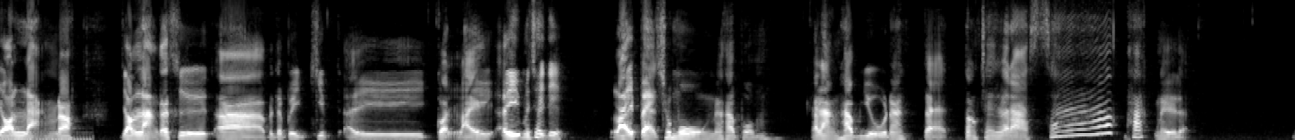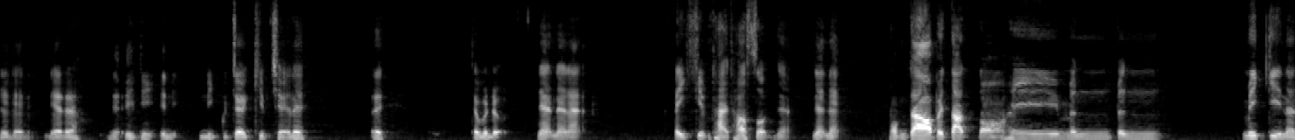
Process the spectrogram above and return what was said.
ย้อนหลังเนาะย้อนหลังก็คืออ่ามันจะเป็นคลิปไอ้กดไลค์เอ้ไม่ใช่ดิไลค์แปดชั่วโมงนะครับผม กำลังทำอยู่นะ แต่ต้องใช้เวลาสักพักเลยแหละเดี๋ยวเดี๋ยวเดี๋ยวเดี๋ยวเดี๋ยวไอ้นี่อ้นี่ไอ้นี่กูเจอคลิปเฉยเลยเอ้ยจะมาดูเนี่ยเนี่ยเนี่ยไอคลิปถ่ายทอดสดเนี่ยเนี่ยเนี่ยผมจะเอาไปตัดต่อให้มันเป็นไม่กี่นา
